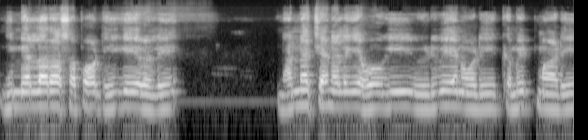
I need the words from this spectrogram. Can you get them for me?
ನಿಮ್ಮೆಲ್ಲರ ಸಪೋರ್ಟ್ ಹೀಗೆ ಇರಲಿ. ನನ್ನ ಚಾನಲ್ಗೆ ಹೋಗಿ ವಿಡಿಯೋ ನೋಡಿ ಕಮಿಟ್ ಮಾಡಿ.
